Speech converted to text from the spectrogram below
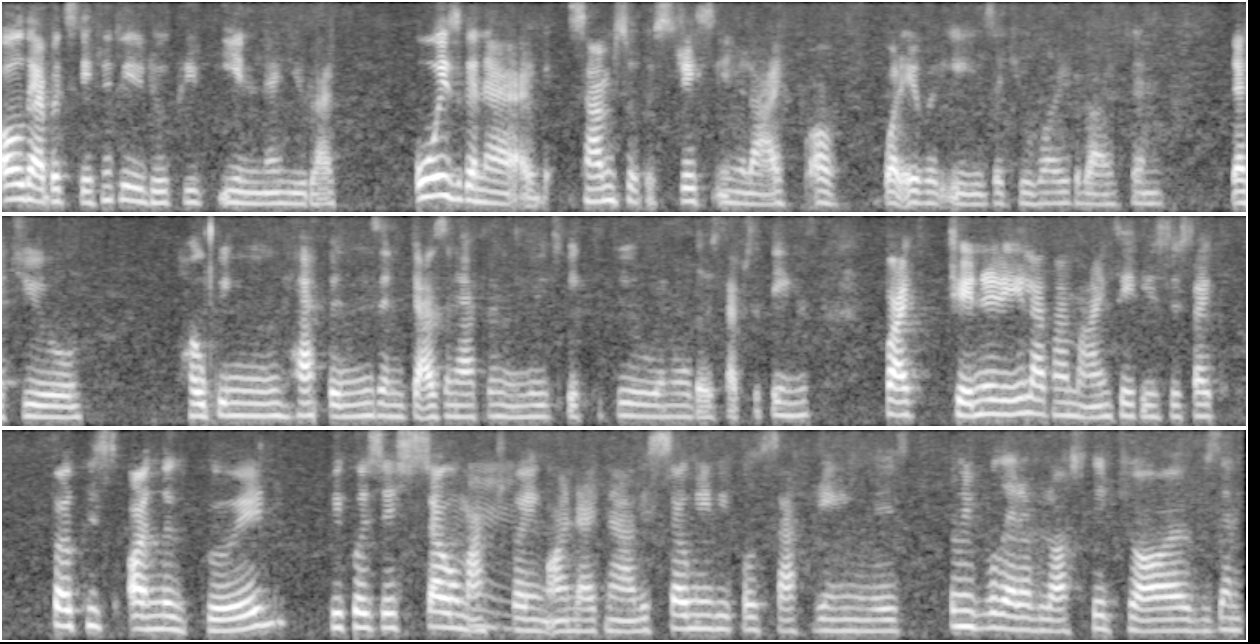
all the habits definitely do creep in, and you like always gonna have some sort of stress in your life of whatever it is that you're worried about and that you're hoping happens and doesn't happen when you expect it to and all those types of things. But generally, like my mindset is just like focus on the good because there's so much mm. going on right now. There's so many people suffering. There's so many people that have lost their jobs and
